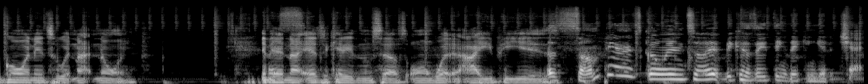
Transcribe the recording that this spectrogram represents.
going into it not knowing. And they're not educating themselves on what an IEP is. some parents go into it because they think they can get a check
